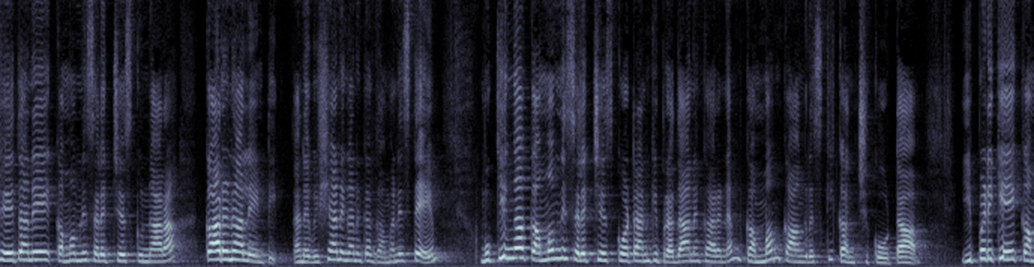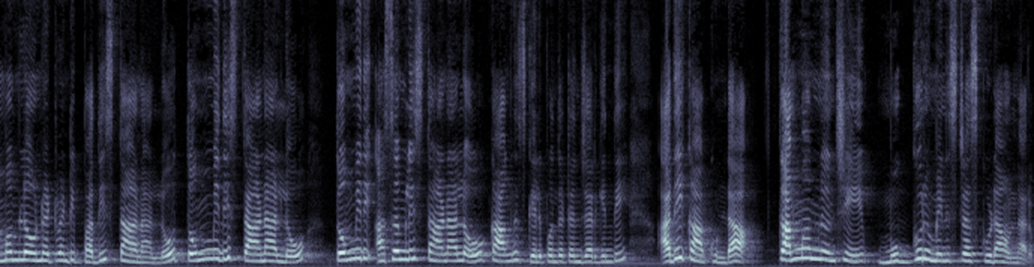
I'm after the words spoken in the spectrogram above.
చేతనే ఖమ్మంని సెలెక్ట్ చేసుకున్నారా? కారణాలేంటి? అనే విషయాన్ని కనుక గమనిస్తే ముఖ్యంగా ఖమ్మంని సెలెక్ట్ చేసుకోవటానికి ప్రధాన కారణం ఖమ్మం కాంగ్రెస్కి కంచుకోట. ఇప్పటికే ఖమ్మంలో ఉన్నటువంటి పది స్థానాల్లో తొమ్మిది స్థానాల్లో తొమ్మిది అసెంబ్లీ స్థానాల్లో కాంగ్రెస్ గెలుపొందటం జరిగింది. అది కాకుండా ఖమ్మం నుంచి ముగ్గురు మినిస్టర్స్ కూడా ఉన్నారు.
